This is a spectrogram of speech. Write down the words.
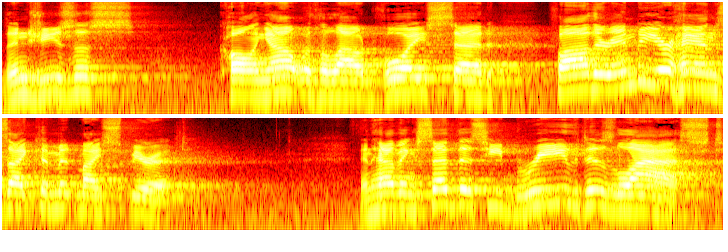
Then Jesus, calling out with a loud voice, said, Father, into your hands I commit my spirit. And having said this, he breathed his last.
